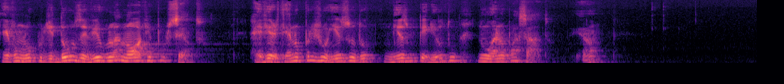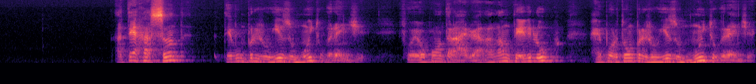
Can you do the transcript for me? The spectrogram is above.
teve um lucro de 12,9%, revertendo o prejuízo do mesmo período no ano passado. A Terra Santa teve um prejuízo muito grande. Foi ao contrário, ela não teve lucro, reportou um prejuízo muito grande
